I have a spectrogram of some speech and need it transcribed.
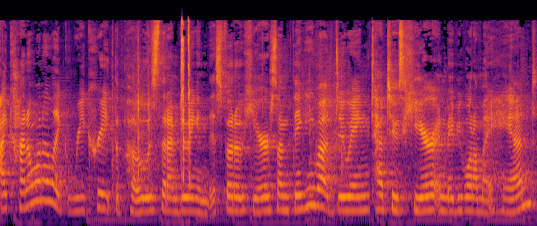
I kind of wanna like recreate the pose that I'm doing in this photo here. So I'm thinking about doing tattoos here and maybe one on my hand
